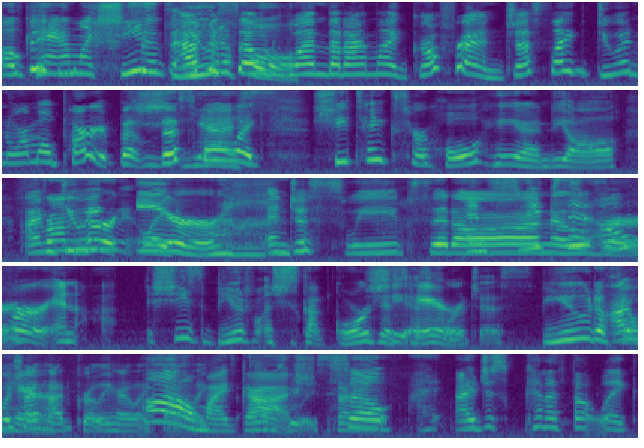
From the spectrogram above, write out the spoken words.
Okay, I'm like, she's since episode one that I'm like, girlfriend, just like do a normal part. But this whole yes. like, she takes her whole hand, y'all. I'm From doing her like, ear and just sweeps it all and sweeps over. it over. And she's beautiful. And she's got gorgeous She hair. gorgeous. Beautiful I wish I had curly hair like oh that. Oh Like, my gosh. So I, I just kind of felt like,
